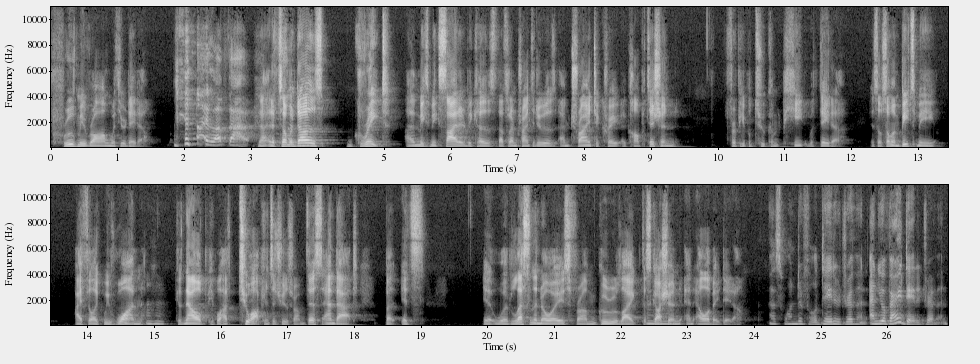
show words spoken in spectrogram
prove me wrong with your data I love that. now, and if someone does, great. It makes me excited because that's what I'm trying to do is I'm trying to create a competition for people to compete with data. And so if someone beats me, I feel like we've won because now people have two options to choose from, this and that. But it's it would lessen the noise from guru-like discussion mm-hmm. and elevate data. That's wonderful. Data driven. And you're very data driven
